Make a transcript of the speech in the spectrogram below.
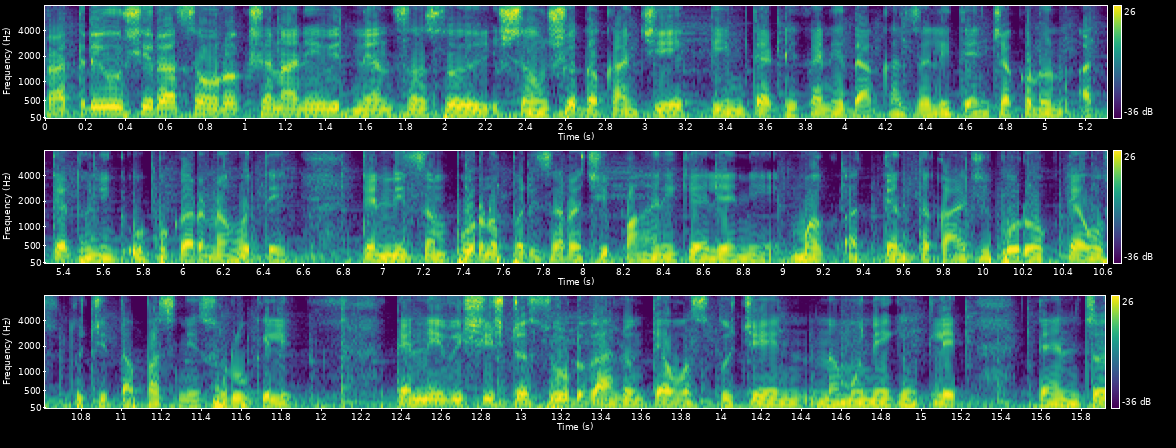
रात्री उशिरा संरक्षण आणि विज्ञान संशो- संशोधकांची एक टीम त्या ठिकाणी दाखल झाली. त्यांच्याकडून अत्याधुनिक उपकरणं होते. त्यांनी संपूर्ण परिसराची पाहणी केली आणि मग अत्यंत काळजीपूर्वक त्या वस्तूची तपासणी सुरू केली. त्यांनी विशिष्ट सूट घालून त्या वस्तूचे नमुने घेतले. त्यांचं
